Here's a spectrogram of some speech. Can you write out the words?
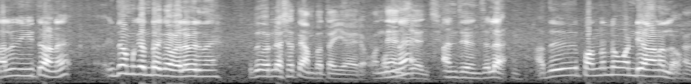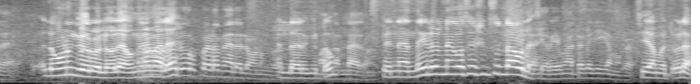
നല്ല നീറ്റാണ് ഇത് നമുക്ക് എന്തൊക്കെയാ വില വരുന്നത് ഇത് ഒരു ലക്ഷത്തി അമ്പത്തി അയ്യായിരം ഒന്ന് അഞ്ച് അഞ്ച്. അല്ലേ? അത് പന്ത്രണ്ട് വണ്ടിയാണല്ലോ. അതെ. ലോണും കയറുമല്ലോ അല്ലേ? ഒന്നിന് മേലെ? ഒരു റുപ്യയുടെ മേലെ ലോണും. എന്തായാലും കിട്ടും. പിന്നെ എന്തെങ്കിലും ഒരു നെഗോസിയേഷൻസ് ഉണ്ടാവില്ലേ ചെറിയ മാറ്റമൊക്കെ ചെയ്യാം നമുക്ക്. ചെയ്യാൻ പറ്റും അല്ലേ?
